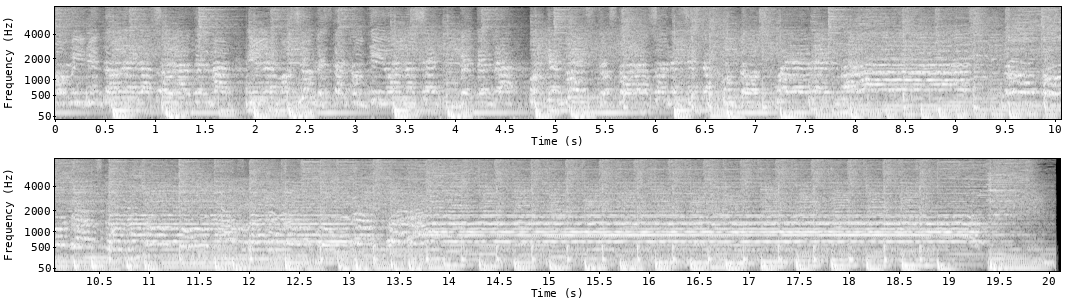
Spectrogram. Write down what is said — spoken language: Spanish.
movimiento de las olas del mar y la emoción de estar contigo no se detendrá porque nuestros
